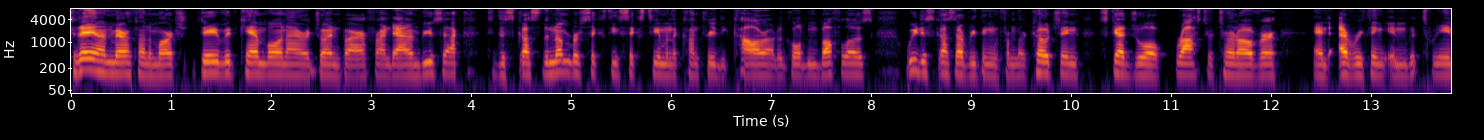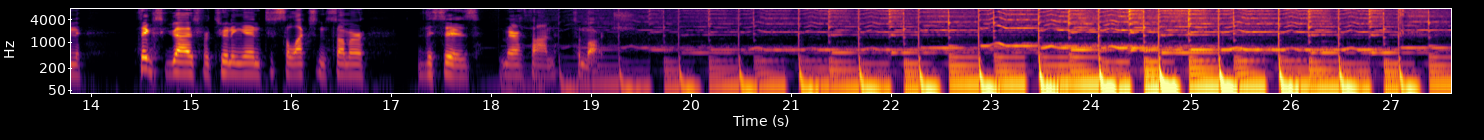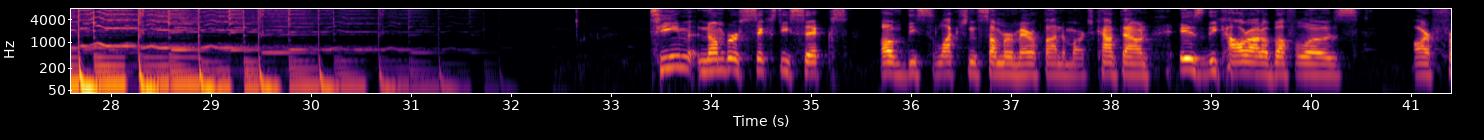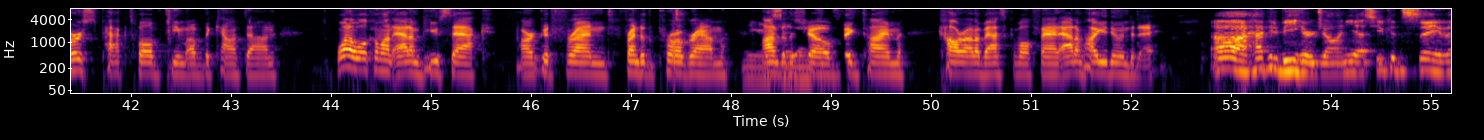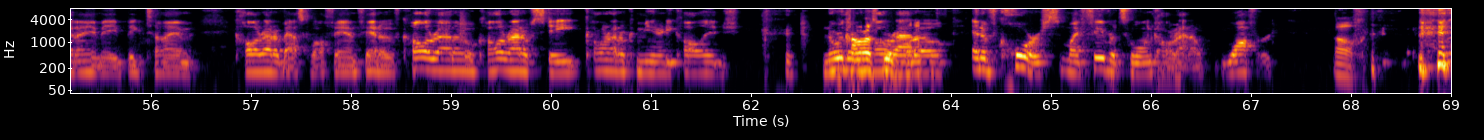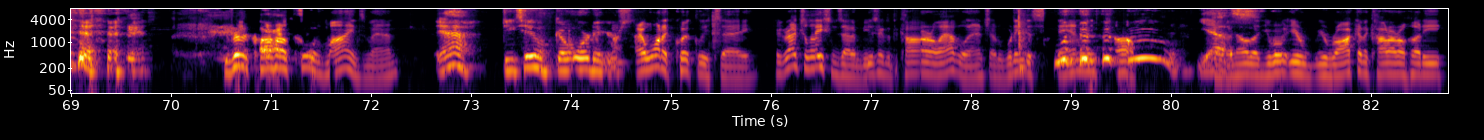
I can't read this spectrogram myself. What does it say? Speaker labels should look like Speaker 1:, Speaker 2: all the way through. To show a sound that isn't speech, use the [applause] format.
Speaker 1: Today on Marathon to March, David Campbell and I are joined by our friend Adam Busack to discuss the number 66 team in the country, the Colorado Golden Buffaloes. We discuss everything from their coaching, schedule, roster turnover, and everything in between. Thanks, you guys, for tuning in to Selection Summer. This is Marathon to March. Team number 66 of the Selection Summer Marathon to March countdown is the Colorado Buffaloes, our first Pac 12 team of the countdown. Want to welcome on Adam Busack, our good friend, friend of the program, onto the show, big time Colorado basketball fan. Adam, how you doing today?
Speaker 2: Ah, happy to be here, John. Yes, you could say that I am a big time Colorado basketball fan, fan of Colorado, Colorado State, Colorado Community College, [laughs] Northern Colorado, Colorado and of course, my favorite school in Colorado, Wofford.
Speaker 3: Oh. [laughs] You've been a Colorado right. School of Mines, man.
Speaker 2: Yeah, D2, go Orediggers.
Speaker 3: I, I want to quickly say congratulations, Adam Busack, to the Colorado Avalanche on winning the [laughs] Stanley Cup.
Speaker 2: Yes.
Speaker 3: I know that you're, you're, you're rocking the Colorado hoodie.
